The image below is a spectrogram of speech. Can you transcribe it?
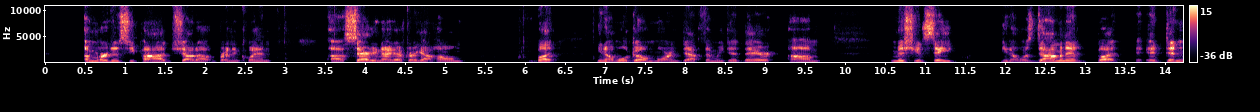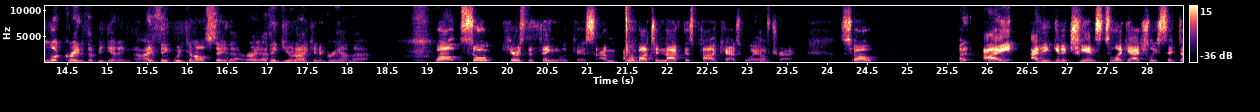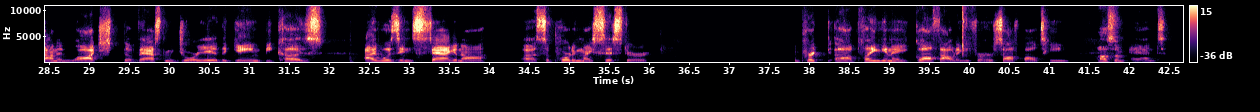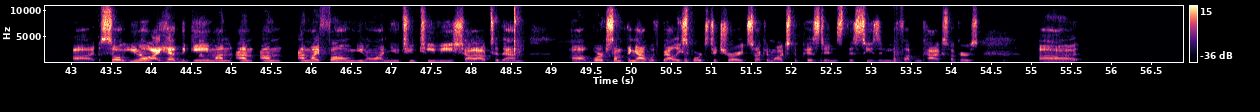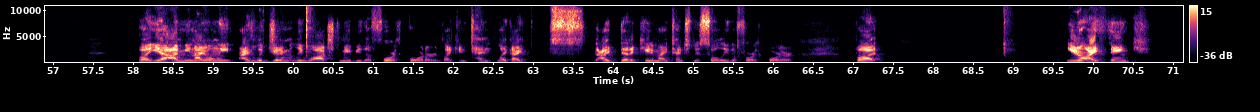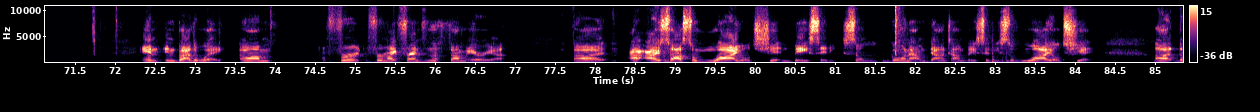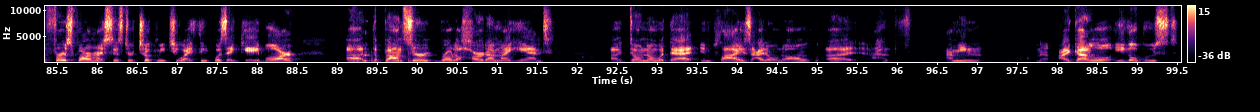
emergency pod. Shout out Brendan Quinn. Uh, Saturday night after I got home, but you know we'll go more in depth than we did there. Um, Michigan State, you know, was dominant, but it, didn't look great at the beginning. I think we can all say that, right? I think you and I can agree on that. Well, so here's the thing, Lucas. I'm I'm about to knock this podcast way off track. So I I didn't get a chance to like actually sit down and watch the vast majority of the game because I was in Saginaw uh, supporting my sister uh, playing in a golf outing for her softball team. Awesome. And uh, so you know, I had the game on on on on my phone, you know, on YouTube TV. Shout out to them. Uh, work something out with Bally Sports Detroit so I can watch the Pistons this season. You fucking cocksuckers. Uh, but yeah, I mean, I only I legitimately watched maybe the fourth quarter, like intent, like I I dedicated my attention to solely the fourth quarter. But you know, I think and and by the way, um, for for my friends in the thumb area, uh, I, I, saw some wild shit in Bay City. Some going out in downtown Bay City, some wild shit. Uh, the first bar my sister took me to, I think, was a gay bar. Uh, the bouncer wrote a heart on my hand. I don't know what that implies. I don't know. Uh, I mean, I got a little ego boost.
